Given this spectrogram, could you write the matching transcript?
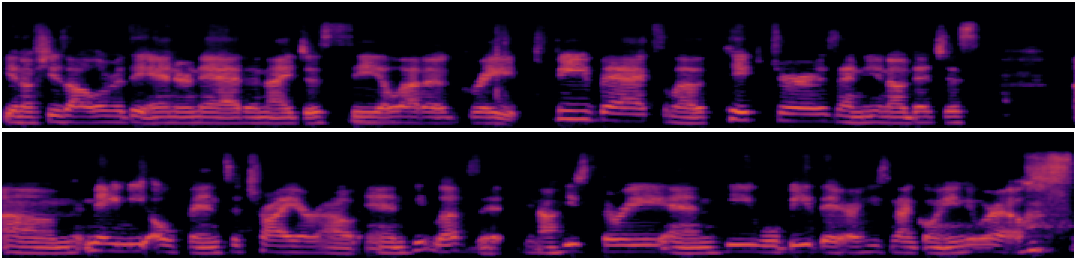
you know she's all over the internet and i just see a mm-hmm. lot of great feedbacks a lot of pictures and you know that just um, made me open to try her out. And he loves it. You know he's three and he will be there. He's not going anywhere else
